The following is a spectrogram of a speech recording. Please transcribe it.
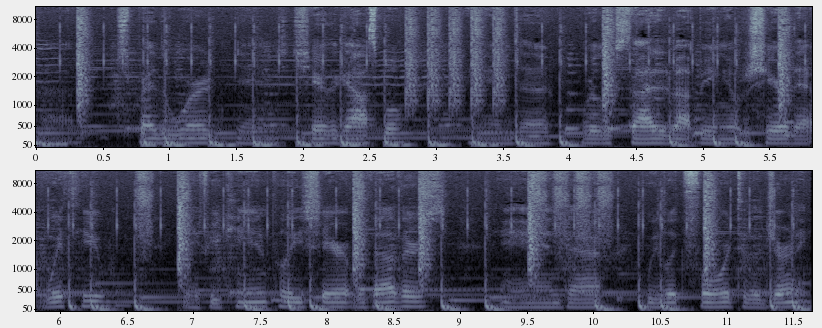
uh, spread the word and share the gospel. And uh, we're really excited about being able to share that with you. If you can, please share it with others. And uh, we look forward to the journey.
